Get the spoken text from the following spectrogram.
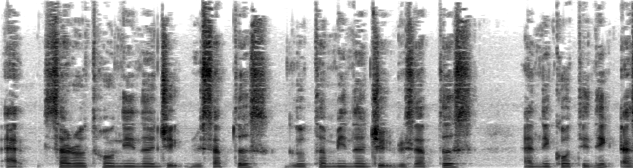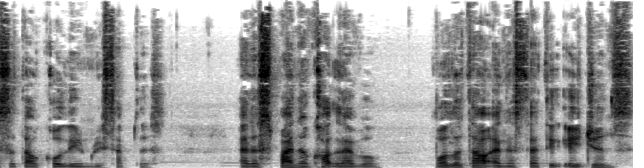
at serotoninergic receptors, glutaminergic receptors, and nicotinic acetylcholine receptors. At the spinal cord level, volatile anesthetic agents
